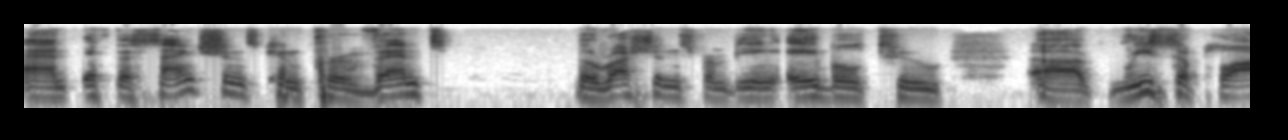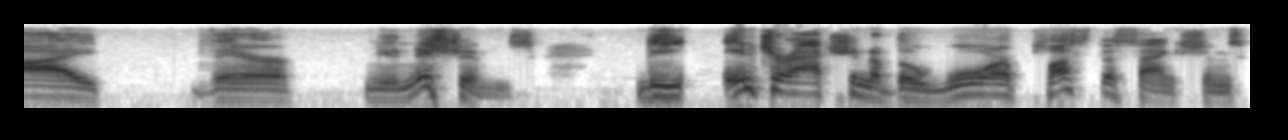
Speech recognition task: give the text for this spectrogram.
And if the sanctions can prevent the Russians from being able to uh, resupply their munitions, the interaction of the war plus the sanctions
